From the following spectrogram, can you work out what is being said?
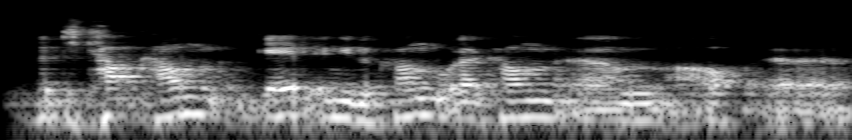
wirklich kaum, kaum Geld irgendwie bekommen oder kaum ähm, auch äh,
